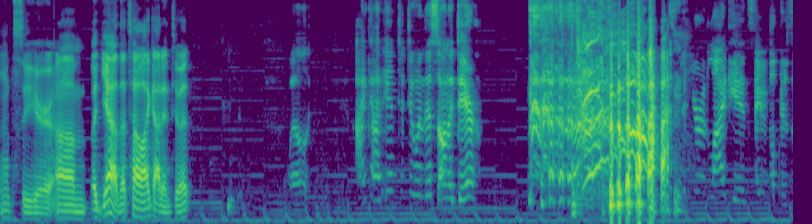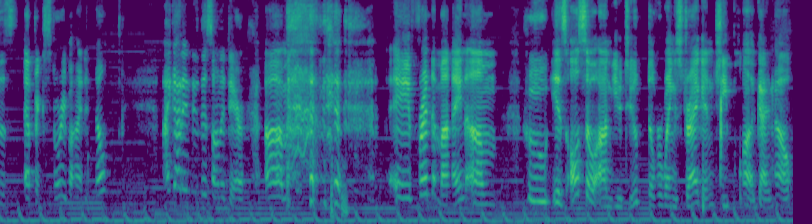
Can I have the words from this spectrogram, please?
let's see here. Um, but yeah, that's how I got into it. Got into doing this on a dare. here and lie to you and say, "Well, there's this epic story behind it." No, I got into this on a dare. Um, a friend of mine, um, who is also on YouTube, Silver Wings Dragon, cheap plug, I know.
